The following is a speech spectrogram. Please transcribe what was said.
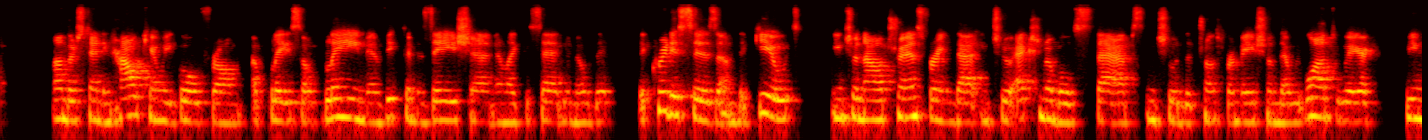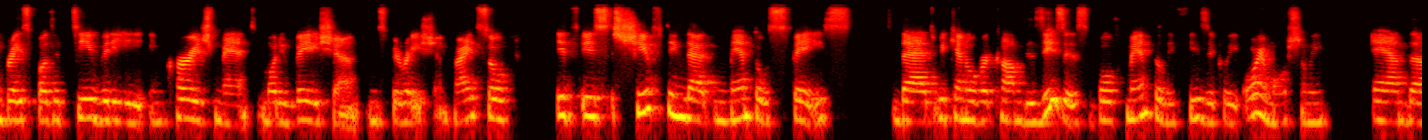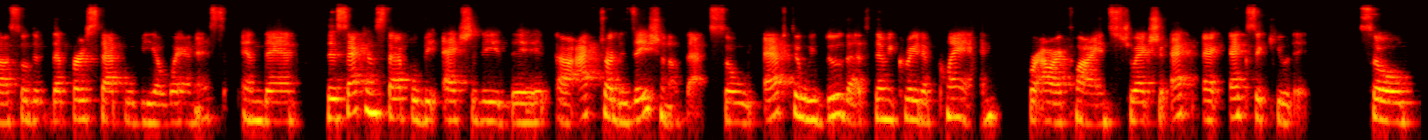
understanding how can we go from a place of blame and victimization and like you said you know the, the criticism the guilt into now transferring that into actionable steps into the transformation that we want where we embrace positivity, encouragement, motivation, inspiration, right? So it is shifting that mental space that we can overcome diseases, both mentally, physically, or emotionally. And uh, so the, the first step will be awareness. And then the second step will be actually the uh, actualization of that. So after we do that, then we create a plan for our clients to actually ex- execute it. So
